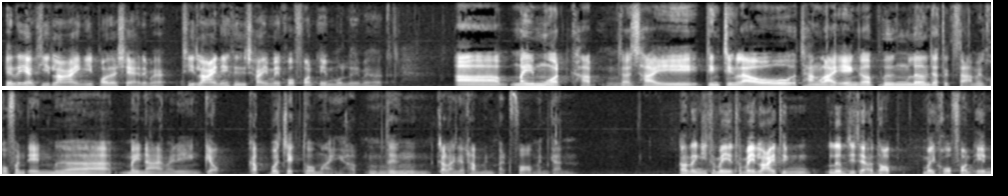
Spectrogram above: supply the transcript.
เอ๊ะแล้วอย่างที่ไลน์อย่างนี้พอจะแชร์ได้ไหมฮะที่ไลน์นี่คือใช้ micro frontend หมดเลยไหมฮะอ่าไม่หมดครับ จะใช้จริง ๆ แล้วทางไลน์เองก็เพิ่งเริ่มจะศึกษา micro frontend เมื่อไม่นานมานี้เองเกี่ยวกับโปรเจกต์ตัวใหม่ครับ ซึ่งกำลังจะทำเป็นแพลตฟอร์มเหมือนกัน เอาแล้วอย่างนี้ทำไมทำไมไลน์ถึงเริ่มที่จะ adopt micro frontend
